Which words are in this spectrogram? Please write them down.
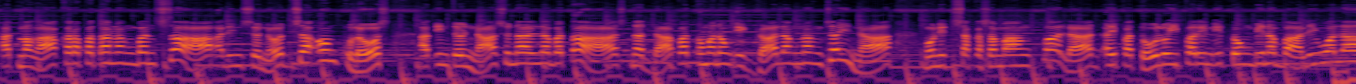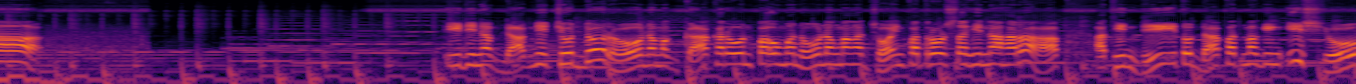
at mga karapatan ng bansa alinsunod sa UNCLOS at international na batas na dapat umanong igalang ng China ngunit sa kasamaang palad ay patuloy pa rin itong binabaliwala. Idinagdag ni Teodoro na magkakaroon pa umano ng mga joint patrol sa hinaharap at hindi ito dapat maging issue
